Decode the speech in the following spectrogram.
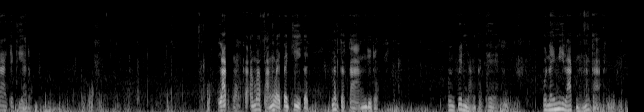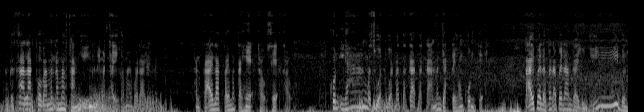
นาจักเทื่อดอก ลักน่ะก็เอามาฝังไว้ตะกี้ก็มันก็กลางอยู่ดอกเบิ่งเป็นหยังกะแทนบนไหนมีลักน่ะมันกะมันก็ค่าลักเพราะว่ามันเอามาฝังเองอะไรมันไถเข้ามาบ่ได้คันกายลักไปมันก็แหะเข่าแสะเข่าคนอีย่างมาสวดบวดมาตะกะตะกามันอยากได้ของคนแท้ตายไปแล้วมันเอาไปนำได้อยู่ดีเบิ่ง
